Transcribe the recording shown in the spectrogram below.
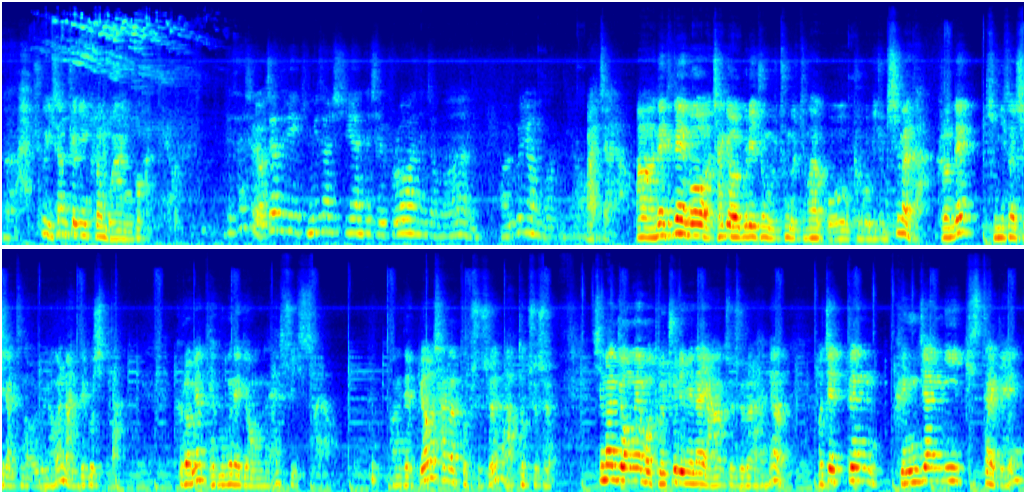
아주 이상적인 그런 모양인 것 같아요. 근데 사실 여자들이 김희선 씨한테 제일 부러워하는 점은 얼굴형이거든요. 맞아요. 아, 네, 근데 뭐 자기 얼굴이 좀 울퉁불퉁하고 굴곡이 좀 심하다. 그런데 김희선 씨 같은 얼굴형을 만들고 싶다. 그러면 대부분의 경우는 할 수 있어요. 광대뼈, 사각턱 수술, 앞턱 수술. 심한 경우에 뭐 돌출임이나 양악 수술을 하면 어쨌든 굉장히 비슷하게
